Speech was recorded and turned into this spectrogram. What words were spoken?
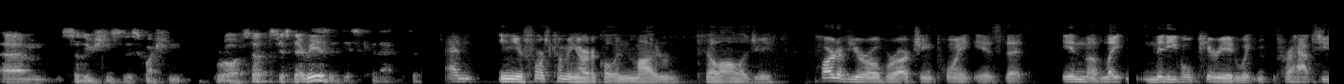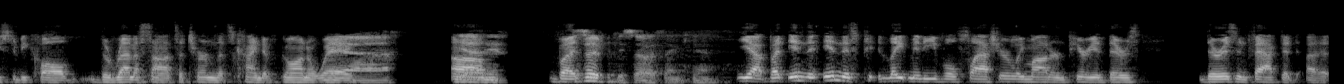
um, solutions to this question brought up. It's just there is a disconnect. And in your forthcoming article in Modern Philology, part of your overarching point is that in the late medieval period, what perhaps used to be called the Renaissance, a term that's kind of gone away. Yeah. Um, yeah, yeah. But specifically so, I think. Yeah. Yeah, but in the in this late medieval slash early modern period, there's there is in fact a, a,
